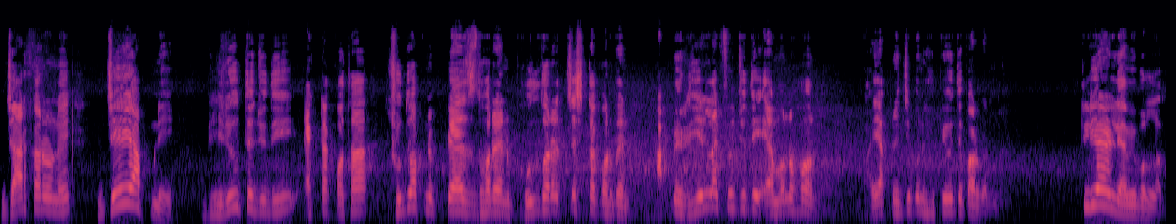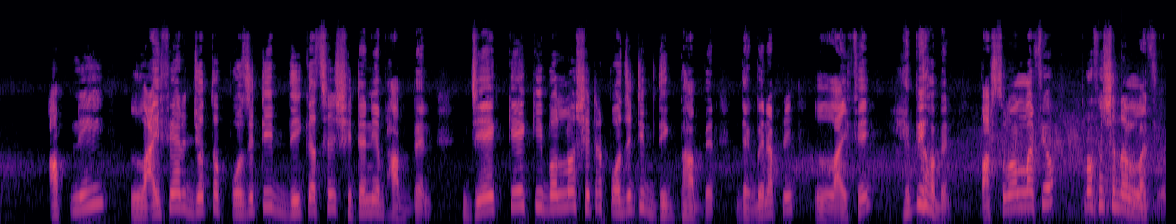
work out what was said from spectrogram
যার কারণে যে আপনি ভিডিওতে যদি একটা কথা শুধু আপনি প্যাচ ধরেন, ভুল ধরার চেষ্টা করবেন, আপনি রিয়েল লাইফেও যদি এমন হন ভাই, আপনি জীবনে হ্যাপি হতে পারবেন না। ক্লিয়ারলি আমি বললাম, আপনি লাইফের যত পজিটিভ দিক আছে সেটা নিয়ে ভাববেন। যে কে কি বলল সেটার পজিটিভ দিক ভাববেন। দেখবেন আপনি লাইফে হ্যাপি হবেন পার্সোনাল লাইফেও প্রফেশনাল লাইফেও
